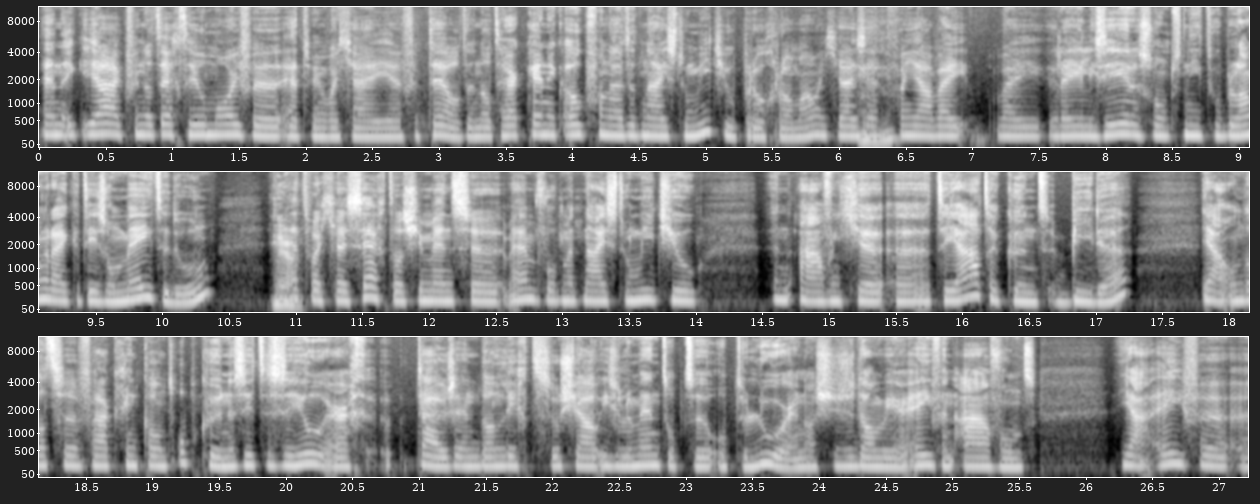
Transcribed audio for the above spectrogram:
en ik, ja, ik vind dat echt heel mooi, eh, Edwin, wat jij eh, vertelt. En dat herken ik ook vanuit het Nice to Meet You programma. Want jij zegt van ja, wij, wij realiseren soms niet hoe belangrijk het is om mee te doen. En Ja. net wat jij zegt, als je mensen, hè, bijvoorbeeld met Nice to Meet You, een avondje eh, theater kunt bieden. Ja, omdat ze vaak geen kant op kunnen, zitten ze heel erg thuis. En dan ligt sociaal isolement op de, op de loer. En als je ze dan weer even een avond ja, even eh,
